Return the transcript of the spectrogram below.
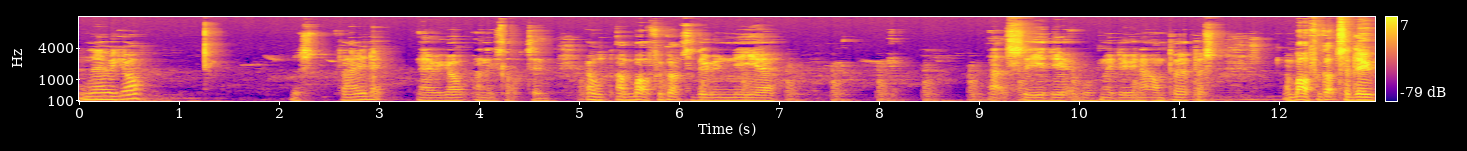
and there we go. Just fired it. There we go and it's locked in. Oh, and what I forgot to do in the uh, that's the idiot of me doing that on purpose. And what I forgot to do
